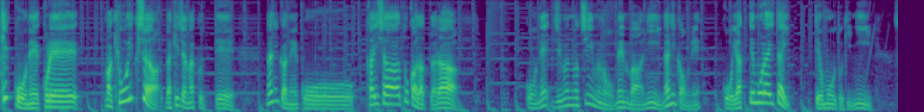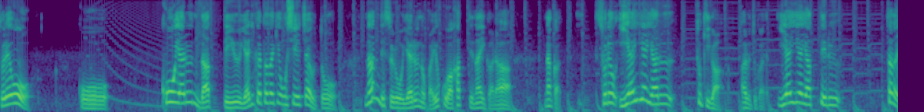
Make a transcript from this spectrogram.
結構ねこれ、まあ、教育者だけじゃなくって何かねこう会社とかだったらこうね自分のチームのメンバーに何かをねこうやってもらいたいって思う時にそれをこうこうやるんだっていうやり方だけ教えちゃうとなんでそれをやるのかよく分かってないからなんかそれをいやいややる時があるとかいやいややってるただ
